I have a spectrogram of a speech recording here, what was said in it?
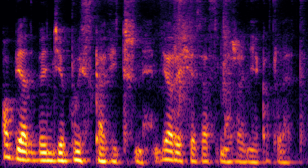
obiad będzie błyskawiczny. Biorę się za smażenie kotletów.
